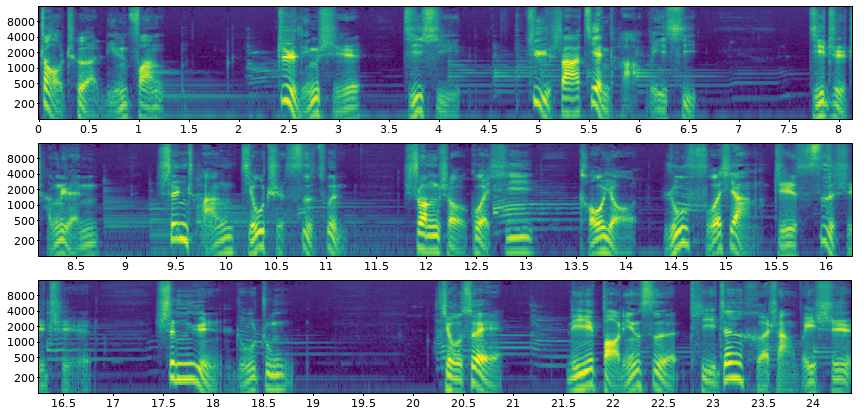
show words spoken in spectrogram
照彻林方。至灵时，即喜聚沙建塔为戏。及至成人，身长九尺四寸，双手过膝，口有如佛像之四十尺，声韵如钟。九岁，礼宝林寺体真和尚为师。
